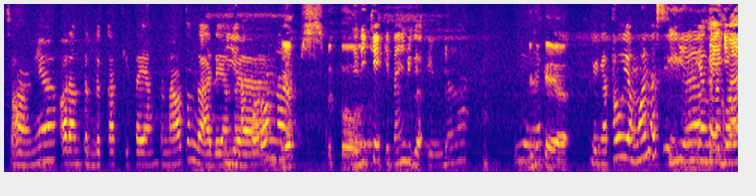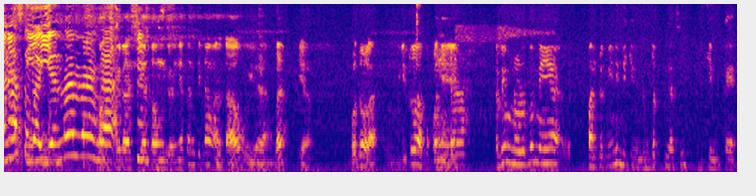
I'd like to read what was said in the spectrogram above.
Soalnya orang terdekat kita yang kenal tuh nggak ada yang Iya. kena corona. Yaps, betul jadi kayak kitanya juga ya udahlah Iya. jadi kayak kayak nggak tahu yang mana sih. Iya, yang kayak kena gimana sih? bagian mana nggak? konspirasi atau enggaknya kan kita nggak tahu ya but ya bodoh lah begitulah pokoknya ya udahlah. tapi menurut lu nih ya pandemi ini bikin gebet nggak sih bikin kayak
